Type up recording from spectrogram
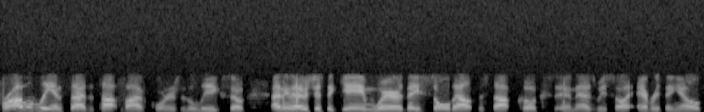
probably inside the top five corners of the league. So I think that was just a game where they sold out to stop Cooks, and as we saw, everything else,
